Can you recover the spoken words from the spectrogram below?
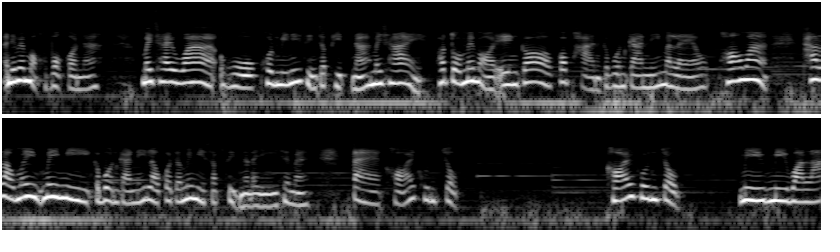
อันนี้แม่หมอเขาบอกก่อนนะ ไม่ใช่ว่าโอ้โหคนมีหนี้สินจะผิดนะ ไม่ใช่ เพราะตัวแม่หมอเองก็ก็ผ่านกระบวนการนี้มาแล้ว เพราะว่าถ้าเราไม่ไม่มีกระบวนการนี้เราก็จะไม่มีทรัพย์สินอะไรอย่างนี้ใช่ไหมแต่ขอให้คุณจบ ขอให้คุณจบมีมีวาระ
